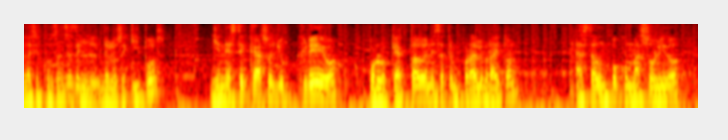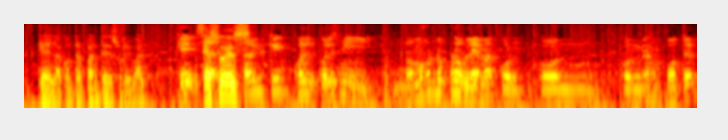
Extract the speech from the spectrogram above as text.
las circunstancias de los equipos. Y en este caso yo creo, por lo que ha actuado en esta temporada el Brighton, ha estado un poco más sólido que la contraparte de su rival. ¿Qué, sa- Eso es- ¿Saben qué? ¿Cuál, cuál es mi, a lo mejor no problema con, con, con Graham Potter,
